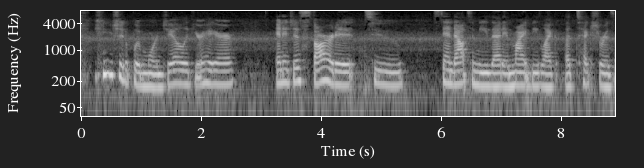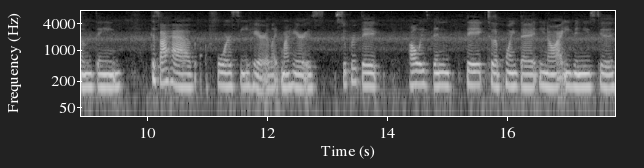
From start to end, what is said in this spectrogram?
you should have put more gel in your hair. And it just started to stand out to me that it might be like a texturism thing because I have 4C hair. Like my hair is super thick, always been thick to the point that, you know, I even used to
